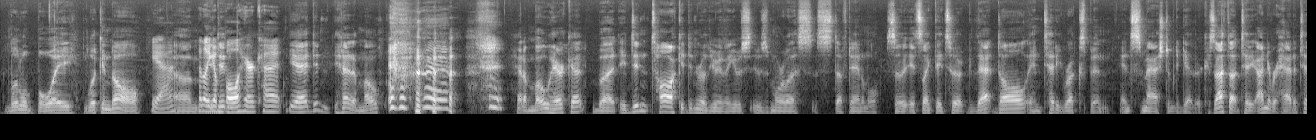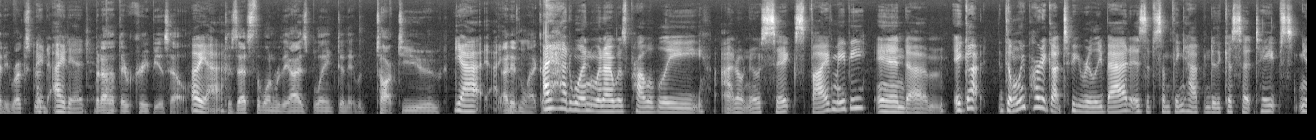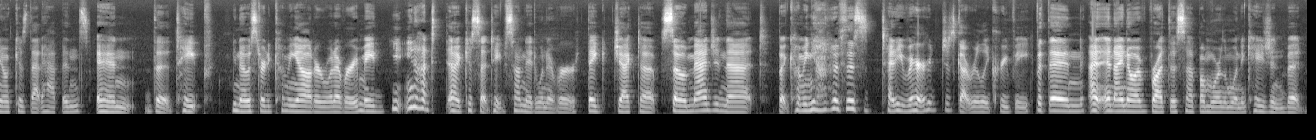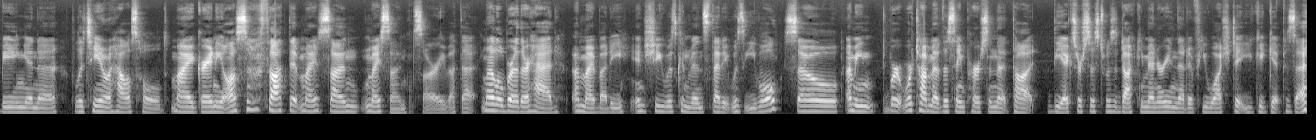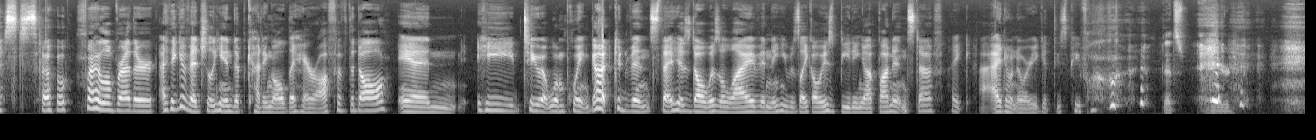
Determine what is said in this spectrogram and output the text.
little boy looking doll. Yeah, Um, had like a bowl haircut. Yeah, it didn't. It had a mo. had a mo haircut, but it didn't talk. It didn't really do anything. It was. It was more or less a stuffed animal. So it's like they took that doll and Teddy Ruxpin and smashed them together. Because I thought Teddy. I never had a Teddy Ruxpin. I, I did. but I thought they were creepy as hell. Oh yeah, Because that's the one where the eyes blinked and it would talk to you. yeah. I didn't like them. I had one when I was probably I don't know six, five maybe, and um, it got the only part it got to be really bad is if something happened to the cassette tapes, you know, because that happens, and the tape you know, started coming out or whatever, it made you, you know how t- uh, cassette tapes sounded whenever they jacked up. So imagine that but coming out of this teddy bear just got really creepy. But then, and- I know I've brought this up on more than one occasion, but being in a Latino household, my granny also thought that my son, my son, sorry about that, my little brother had a My Buddy, and she was convinced that it was evil. So, I mean, we're, we're talking about the same person that thought The Exorcist was a documentary and that if you watched it, you could get possessed. So, my little brother, I think eventually he ended up cutting all the hair off of the doll, and he too at one point got convinced that his doll was alive and he was like always beating up on it and stuff. Like, I don't know where you get these people. That's weird.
